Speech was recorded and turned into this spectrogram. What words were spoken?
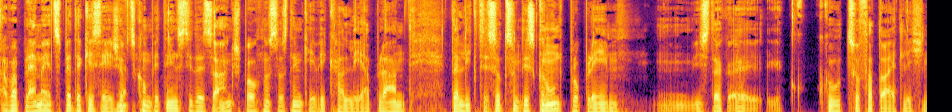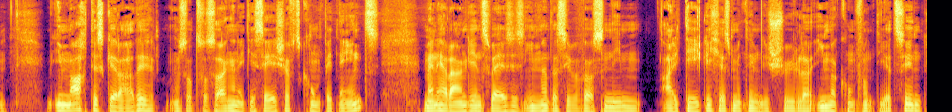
Aber bleiben wir jetzt bei der Gesellschaftskompetenz, die du jetzt angesprochen hast aus dem GWK-Lehrplan. Da liegt sozusagen das Grundproblem ist äh, gut zu verdeutlichen. Ich mache das gerade sozusagen eine Gesellschaftskompetenz. Meine Herangehensweise ist immer, dass ich was nehme Alltägliches, mit dem die Schüler immer konfrontiert sind.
